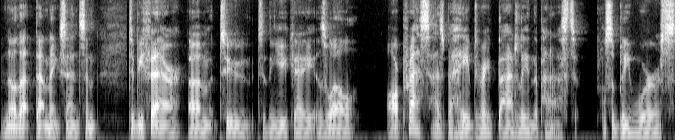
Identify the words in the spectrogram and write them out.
No, that that makes sense. And to be fair, um, to to the UK as well, our press has behaved very badly in the past possibly worse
